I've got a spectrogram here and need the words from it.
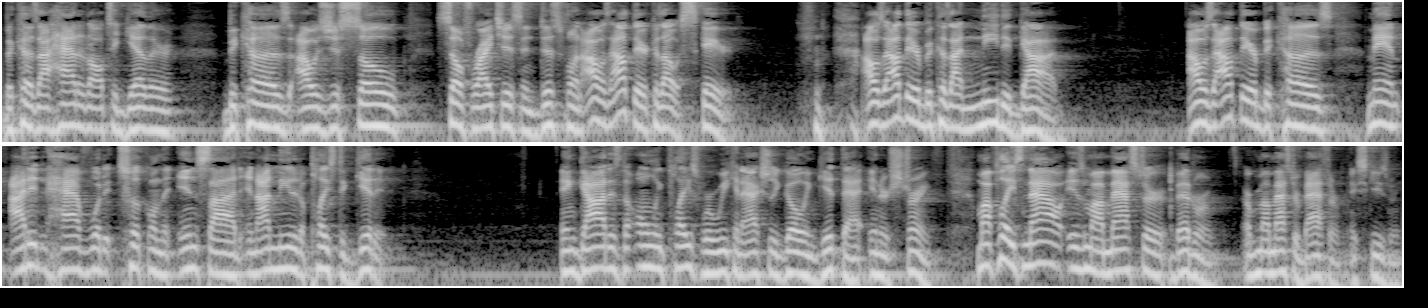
because I had it all together, because I was just so self righteous and disciplined. I was out there because I was scared. I was out there because I needed God. I was out there because, man, I didn't have what it took on the inside and I needed a place to get it. And God is the only place where we can actually go and get that inner strength. My place now is my master bedroom, or my master bathroom, excuse me.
